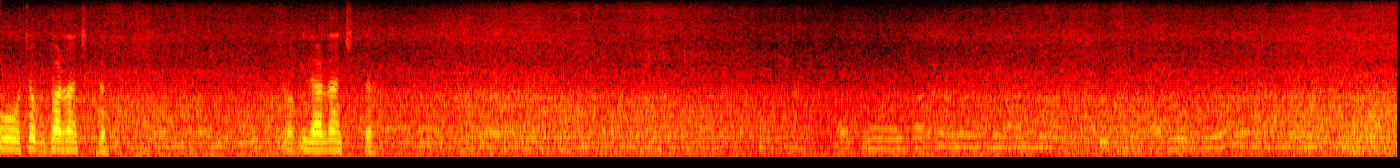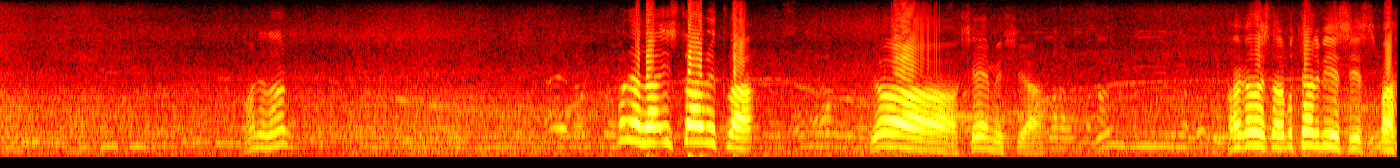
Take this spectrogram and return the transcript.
Oo çok yukarıdan çıktı. Çok ileriden çıktı. Hani lan? Bu ne la? İstavrit la. Ya şeymiş ya. Arkadaşlar bu terbiyesiz. Bak.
